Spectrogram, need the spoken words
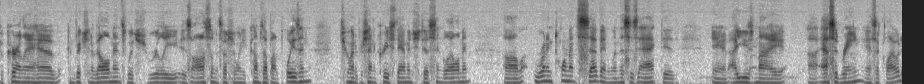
So currently I have Convention of Elements, which really is awesome, especially when it comes up on Poison. 200% increased damage to a single element. Um, running Torment 7 when this is active, and I use my uh, Acid Rain as a cloud,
